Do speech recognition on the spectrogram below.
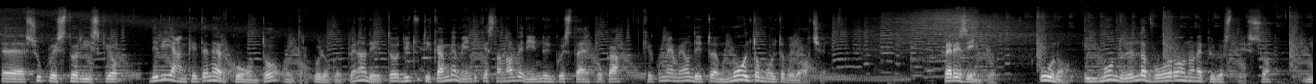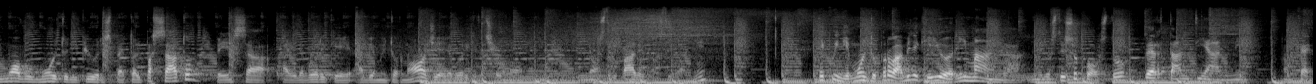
eh, su questo rischio, devi anche tener conto, oltre a quello che ho appena detto, di tutti i cambiamenti che stanno avvenendo in questa epoca, che come abbiamo detto è molto molto veloce. Per esempio, 1. Il mondo del lavoro non è più lo stesso, mi muovo molto di più rispetto al passato, pensa ai lavori che abbiamo intorno oggi, ai lavori che facevano i nostri padri e i nostri nonni, e quindi è molto probabile che io rimanga nello stesso posto per tanti anni. Ok?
